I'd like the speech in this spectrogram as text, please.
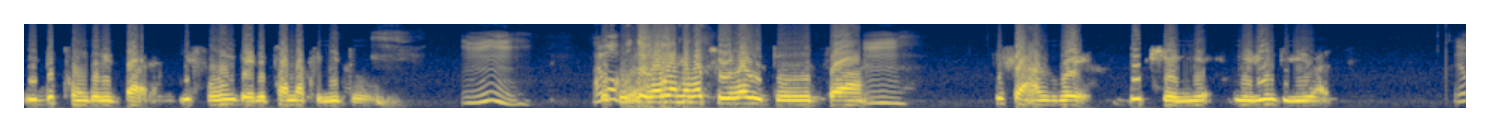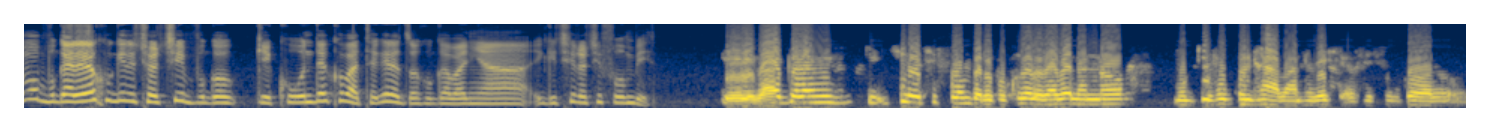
idupfunguriza ifumbire pana kuyiduza mm. kuko urabona baciye bayiduza mm. bisanzwe dukenye n'ibindi bibazo Iyo muvuga rero kugira ico civugo gikunde ko bategerezwa kugabanya igiciro c'ifumbire. Eh, bagabanya igiciro cy'ifumbire kuko urabona no mu gihugu nta bantu benshi bafise ubworozi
